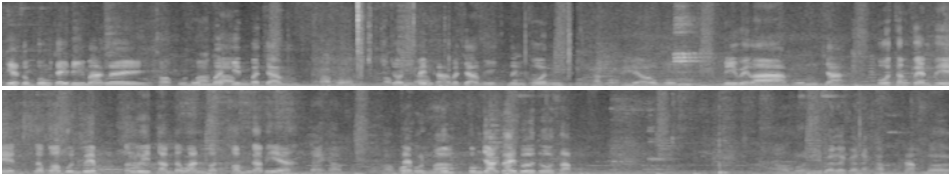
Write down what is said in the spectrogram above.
เฮียสมพงษ์ใจดีมากเลยขอบคุณผมมากมาครับกินประจำครับผมขอบจคุนณครับเป็นขาประจำอีกหนึ่งคน ครับผม เดี๋ยวผมมีเวลาผมจะโพสต์ทั้งแฟนเพจ แล้วก็บนเว็บตะลุยตามตะวัน .com ครับเฮียได้ครับ ขอบพแต่ระผคุมณมาผกมผมอยากได้เบอร์โทรศัพท์ เอาเบอร์นี้ไปแล้วกันนะครับครับ เบอร์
